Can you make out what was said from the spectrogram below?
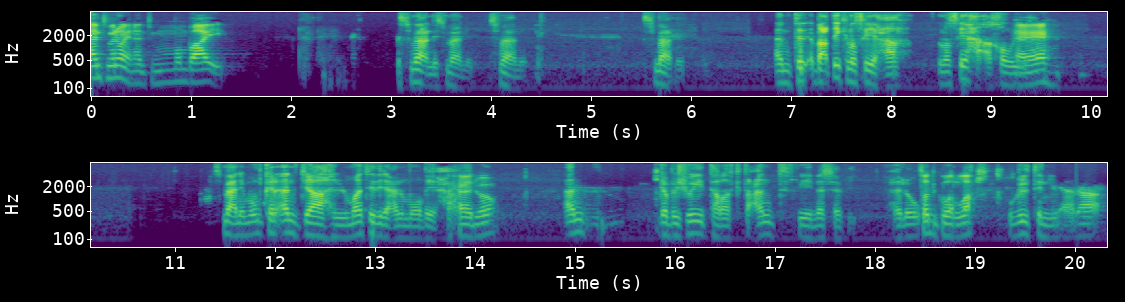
أنت من وين؟ أنت من مومباي اسمعني اسمعني اسمعني اسمعني. أنت بعطيك نصيحة نصيحة أخوية. إيه. اسمعني ممكن أنت جاهل وما تدري عن المواضيع حلو. أنت قبل شوي تركت عنت في نسبي. حلو؟ صدق والله. وقلت إني أنا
